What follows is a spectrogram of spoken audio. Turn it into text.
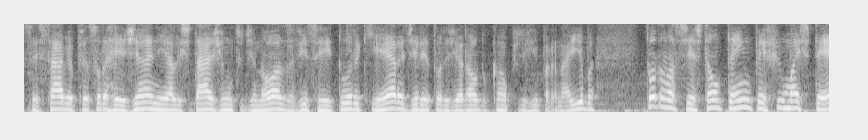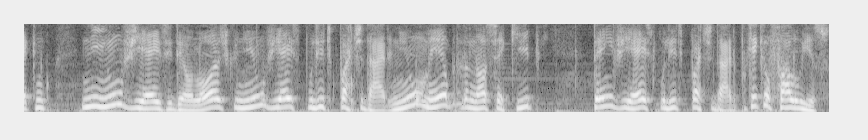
vocês sabem, a professora Rejane, ela está junto de nós, a vice-reitora, que era diretora-geral do campus de Rio Paranaíba. Toda a nossa gestão tem um perfil mais técnico, nenhum viés ideológico, nenhum viés político-partidário. Nenhum membro da nossa equipe tem viés político-partidário. Por que, que eu falo isso?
